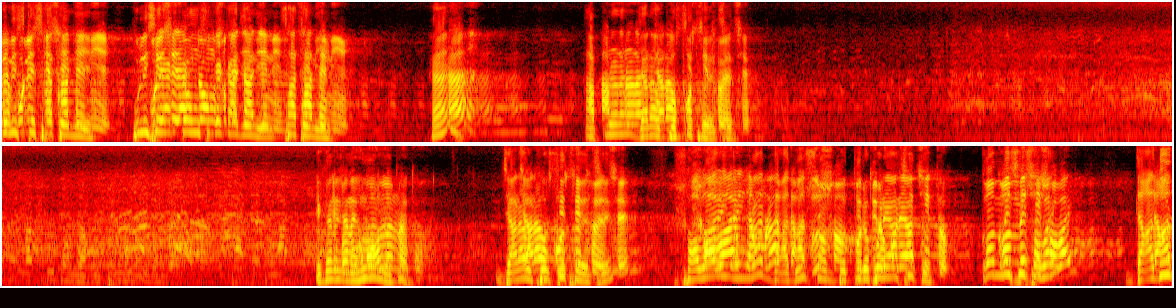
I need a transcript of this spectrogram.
পুলিশকে সাথে নিয়ে পুলিশের একটা অংশকে কাজে নিয়ে সাথে নিয়ে। হ্যাঁ? আপনারা যারা উপস্থিত হয়েছে এখানে মহল্লা না? তো? যারা উপস্থিত হয়েছে সবাই আমরা দাদুর সম্পত্তির উপরে আছি তো। কম বেশি সবাই? দাদুর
